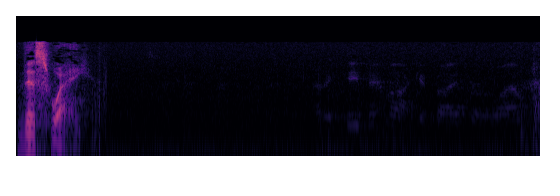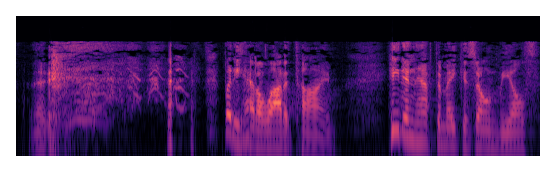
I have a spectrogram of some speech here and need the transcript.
this way. but he had a lot of time. He didn't have to make his own meals.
